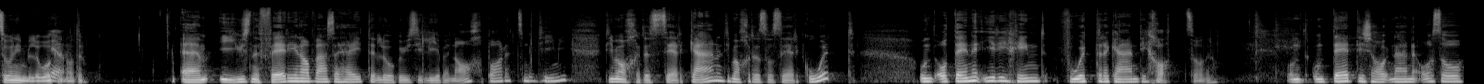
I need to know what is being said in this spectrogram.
zu ihm schauen, Ja. oder? Ähm, in unseren Ferienabwesenheiten schauen unsere lieben Nachbarn zum Mhm. Timmy. Die machen das sehr gerne und die machen das auch sehr gut. Und auch denen, ihre Kinder futtern gerne die Katze, oder? Und, und dort ist halt dann auch so,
